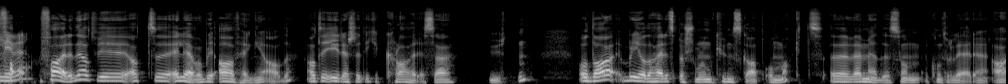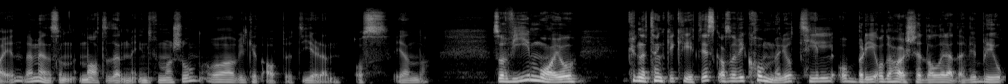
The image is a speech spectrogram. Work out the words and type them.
livet? Ja, faren er at, vi, at elever blir avhengig av det. At de rett og slett ikke klarer seg uten. Og da blir jo det her et spørsmål om kunnskap og makt. Eh, hvem er det som kontrollerer AI-en? Hvem er det som mater den med informasjon, og hvilket output gir den oss igjen, da? Så vi må jo kunne tenke kritisk. Altså, vi kommer jo til å bli, og det har skjedd allerede, vi blir jo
